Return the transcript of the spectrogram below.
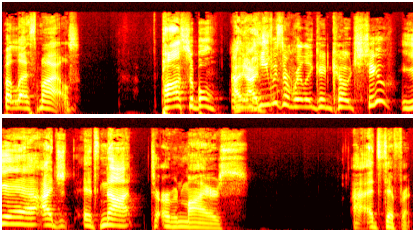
But Les Miles. Possible. I mean, he was a really good coach too. Yeah, I just it's not to Urban Meyer's. Uh, it's different.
